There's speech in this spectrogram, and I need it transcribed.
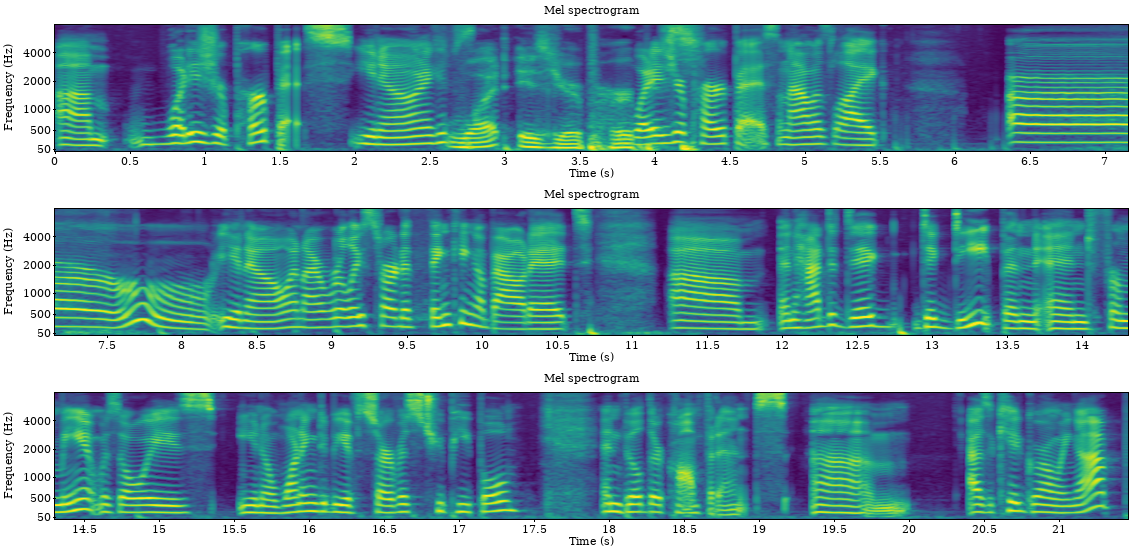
um, what is your purpose? You know, and I could, What is your purpose? what is your purpose? And I was like, uh, you know, and I really started thinking about it. Um, and had to dig dig deep and and for me it was always you know wanting to be of service to people and build their confidence um, as a kid growing up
